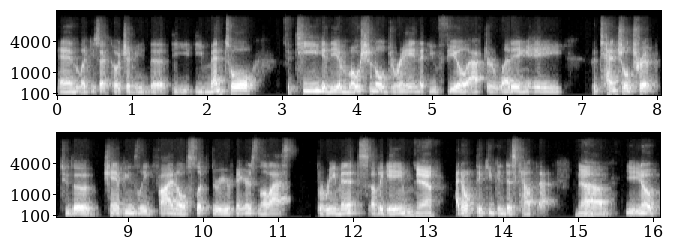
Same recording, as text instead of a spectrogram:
And like you said, coach, I mean, the, the, the mental fatigue and the emotional drain that you feel after letting a potential trip to the Champions League final slip through your fingers in the last three minutes of a game. Yeah. I don't think you can discount that. No. Um, you, you, know,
